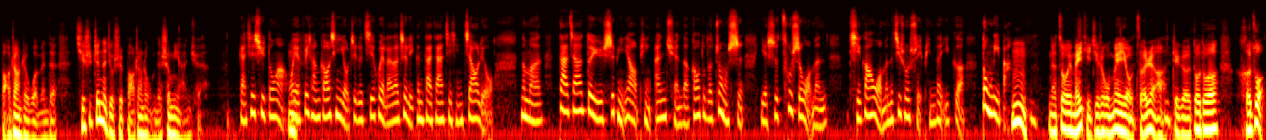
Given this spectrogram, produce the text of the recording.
保障着我们的，其实真的就是保障着我们的生命安全。感谢旭东啊，嗯我也非常高兴有这个机会来到这里跟大家进行交流。那么，大家对于食品药品安全的高度的重视，也是促使我们提高我们的技术水平的一个动力吧。嗯，那作为媒体，其实我们也有责任啊，这个多多合作，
